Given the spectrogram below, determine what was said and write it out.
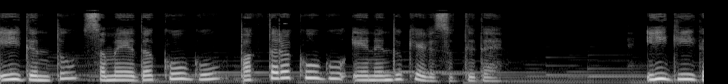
ಈಗಂತೂ ಸಮಯದ ಕೂಗು, ಭಕ್ತರ ಕೂಗು ಏನೆಂದು ಕೇಳಿಸುತ್ತಿದೆ. ಈಗೀಗ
